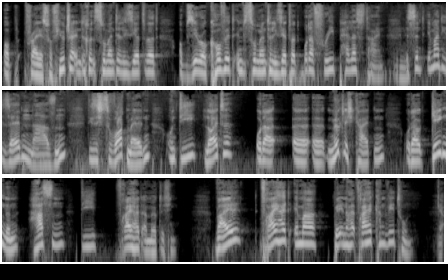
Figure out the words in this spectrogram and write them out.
ob Fridays for Future instrumentalisiert wird, ob Zero Covid instrumentalisiert wird oder Free Palestine. Es sind immer dieselben Nasen, die sich zu Wort melden und die Leute oder äh, äh, Möglichkeiten oder Gegenden hassen, die Freiheit ermöglichen weil Freiheit immer beinhalt, Freiheit kann wehtun. Ja.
